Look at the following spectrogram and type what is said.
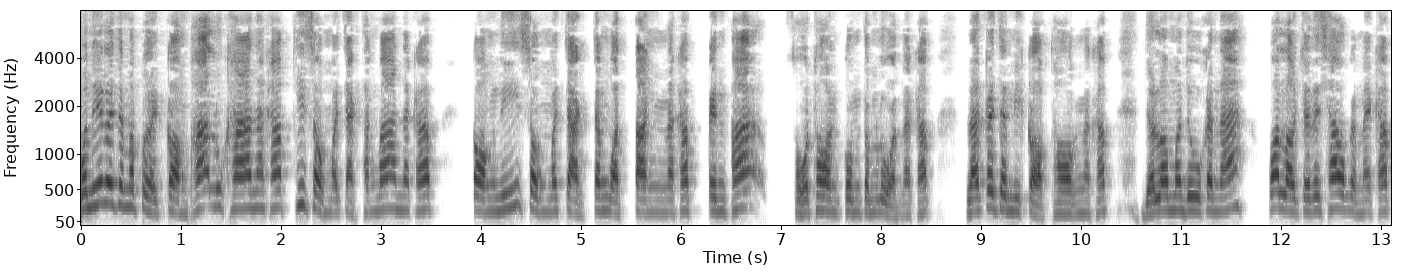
วันนี้เราจะมาเปิดกล่องพระลูกค้านะครับ ที่ส่งมาจากทางบ้านนะครับ กล่องนี้ส่งมาจากจังหวัดตรังนะครับ เป็นพระโสธรกรมตำรวจนะครับ แล้วก็จะมีกรอบทองนะครับ เดี๋ยวเรามาดูกันนะ ว่าเราจะได้เช่ากันไหมครับ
